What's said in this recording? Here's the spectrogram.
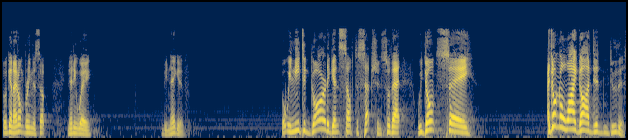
So, again, I don't bring this up in any way to be negative. But we need to guard against self deception so that we don't say, I don't know why God didn't do this.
